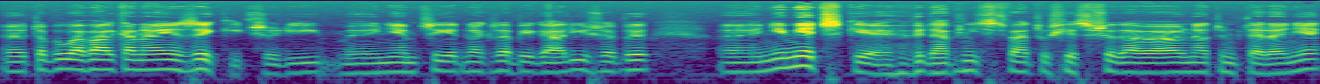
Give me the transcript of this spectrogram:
e, to była walka na języki, czyli e, Niemcy jednak zabiegali, żeby niemieckie wydawnictwa tu się sprzedawały na tym terenie.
